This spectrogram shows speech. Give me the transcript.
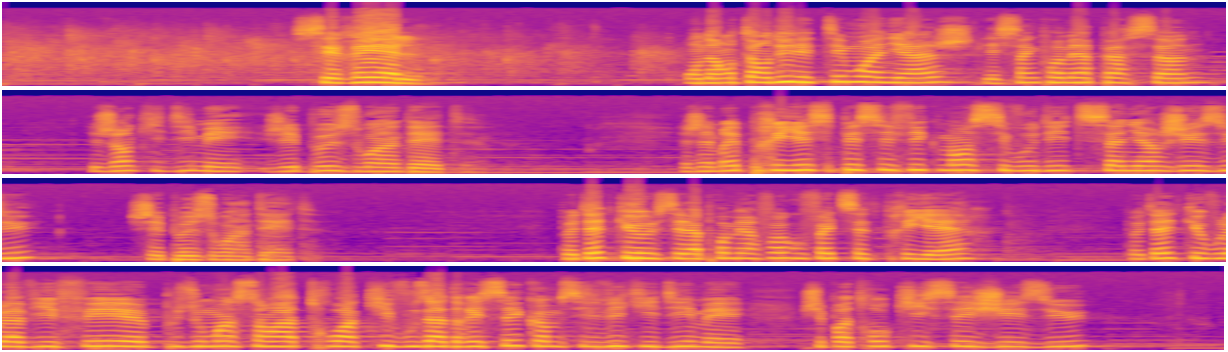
C'est réel. On a entendu des témoignages, les cinq premières personnes, des gens qui disent mais j'ai besoin d'aide. J'aimerais prier spécifiquement si vous dites Seigneur Jésus, j'ai besoin d'aide. Peut-être que c'est la première fois que vous faites cette prière. Peut-être que vous l'aviez fait plus ou moins sans à trop à qui vous adressez, comme Sylvie qui dit mais je sais pas trop qui c'est Jésus.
